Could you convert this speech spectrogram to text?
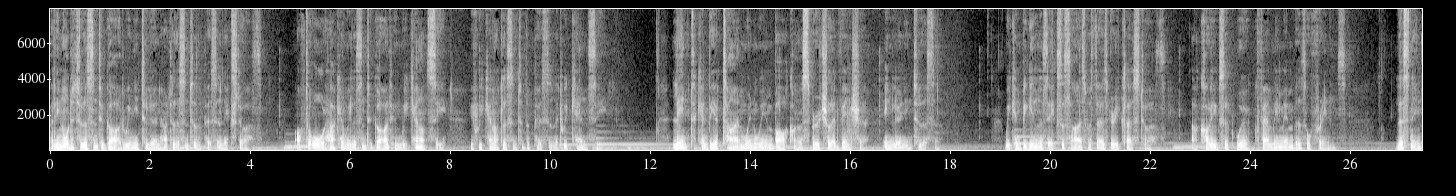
But in order to listen to God, we need to learn how to listen to the person next to us. After all, how can we listen to God, whom we cannot see, if we cannot listen to the person that we can see? Lent can be a time when we embark on a spiritual adventure in learning to listen. We can begin this exercise with those very close to us our colleagues at work, family members, or friends. Listening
